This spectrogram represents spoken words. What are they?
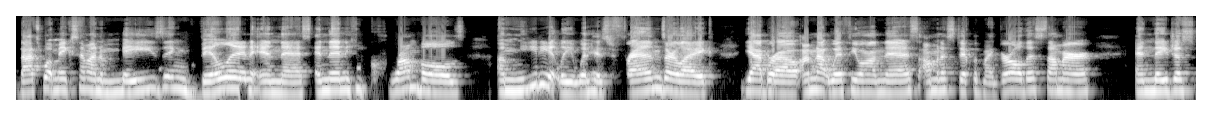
that's what makes him an amazing villain in this. And then he crumbles immediately when his friends are like, "Yeah, bro, I'm not with you on this. I'm gonna stick with my girl this summer," and they just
